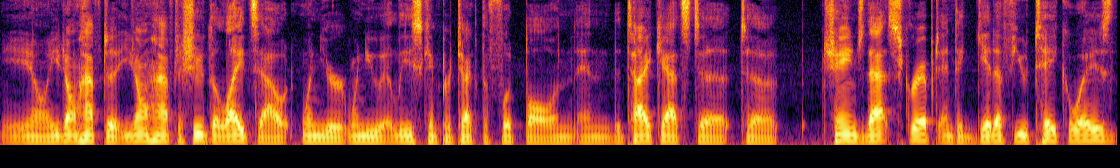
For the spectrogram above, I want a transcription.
You know, you don't have to you don't have to shoot the lights out when you're when you at least can protect the football. And and the Ticats to to change that script and to get a few takeaways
